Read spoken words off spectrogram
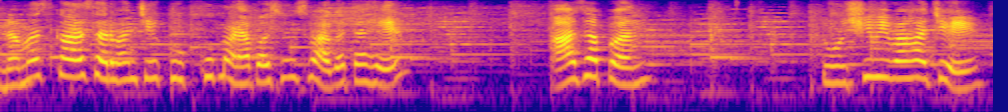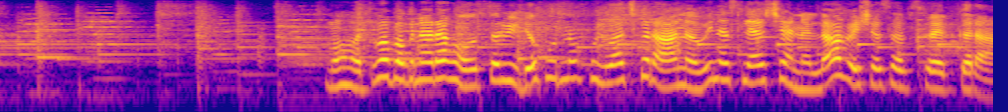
नमस्कार सर्वांचे खूप खूप मनापासून स्वागत आहे. आज आपण तुळशी विवाहाचे महत्त्व बघणार आहोत. तर व्हिडिओ पूर्ण फुलवाच करा नवीन असल्यास चॅनलला अवश्य सबस्क्राईब करा.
